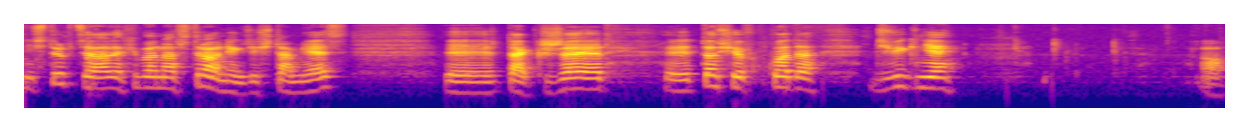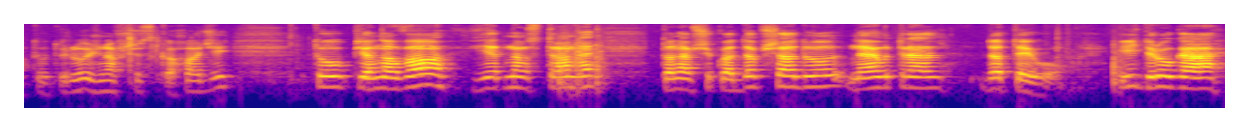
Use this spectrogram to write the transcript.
instrukcja, ale chyba na stronie gdzieś tam jest. Yy, Także yy, to się wkłada dźwignię. O, tu luźno wszystko chodzi. Tu pionowo w jedną stronę to na przykład do przodu, neutral do tyłu. I druga,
